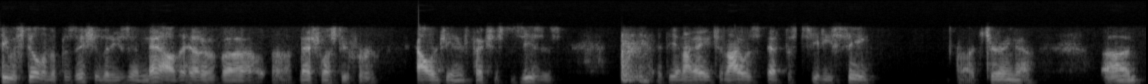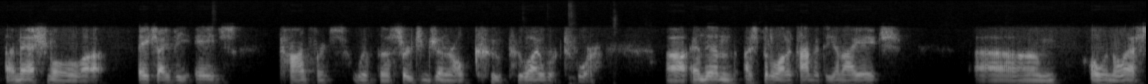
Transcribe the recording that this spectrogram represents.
he was still in the position that he's in now, the head of uh, uh, National Institute for Allergy and Infectious Diseases at the NIH, and I was at the CDC uh, during a, uh, a national uh, HIV/AIDS conference with the Surgeon General Koop, who I worked for. Uh, and then I spent a lot of time at the NIH um, oh, in the last,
